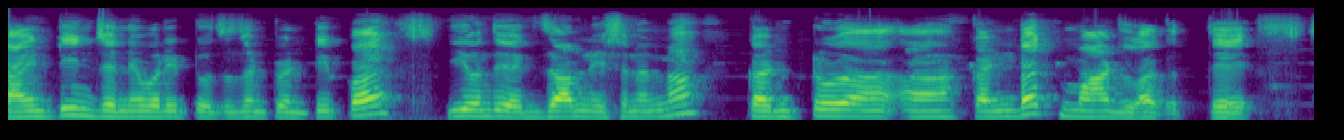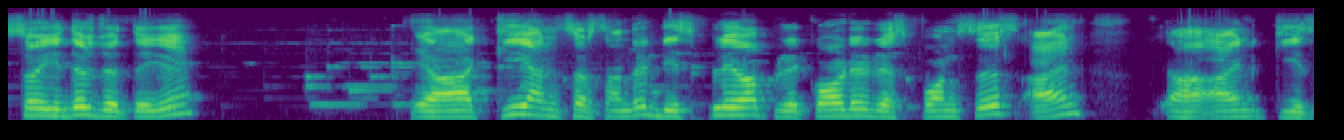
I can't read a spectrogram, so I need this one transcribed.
nineteen January two thousand twenty five ಈ ಒಂದು ಎಕ್ಸಾಮಿನೇಷನನ್ನು ಕಂಟ್ರೋ ಕಂಡಕ್ಟ್ ಮಾಡಲಾಗುತ್ತೆ. ಸೊ ಇದ್ರ ಜೊತೆಗೆ ಕೀ ಆನ್ಸರ್ಸ್ ಅಂದರೆ display of recorded responses and and keys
